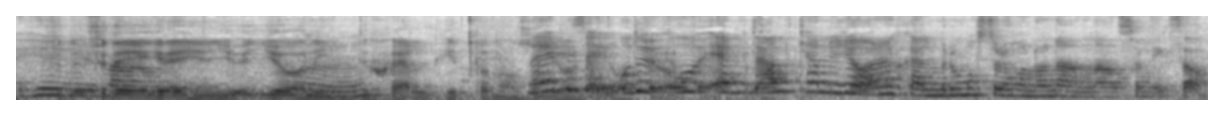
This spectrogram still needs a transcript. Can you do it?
hur För, för man... det är grejen, Gör- det inte själv. Hitta någon som Nej, gör, precis. det Och, du, åt och eventuellt kan du göra den själv men då måste du ha någon annan som liksom...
